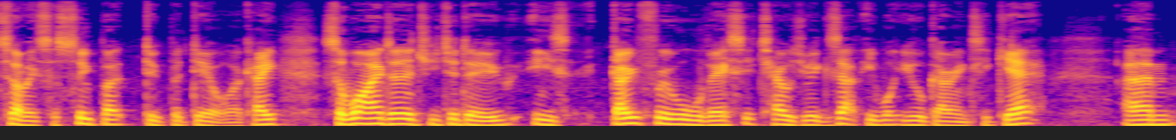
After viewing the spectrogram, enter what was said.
so it's a super duper deal, okay? So what I'd urge you to do is go through all this. It tells you exactly what you're going to get. Um,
